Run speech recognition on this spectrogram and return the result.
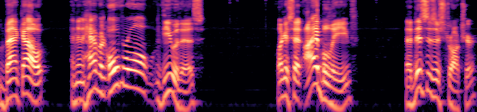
Back out and then have an overall view of this. Like I said, I believe that this is a structure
